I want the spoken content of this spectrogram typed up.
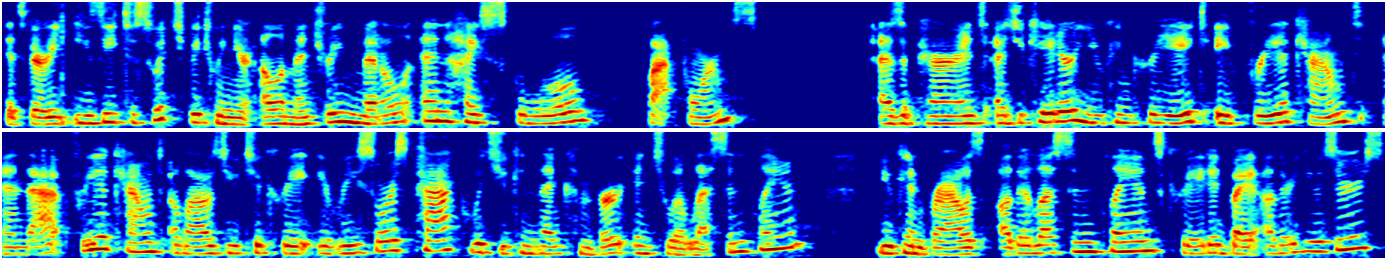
It's very easy to switch between your elementary, middle, and high school platforms. As a parent educator, you can create a free account, and that free account allows you to create a resource pack, which you can then convert into a lesson plan you can browse other lesson plans created by other users.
